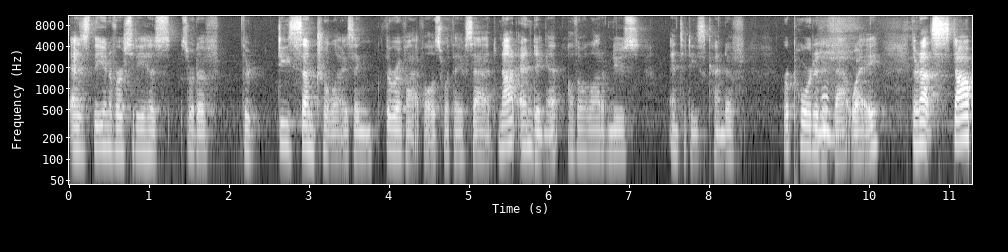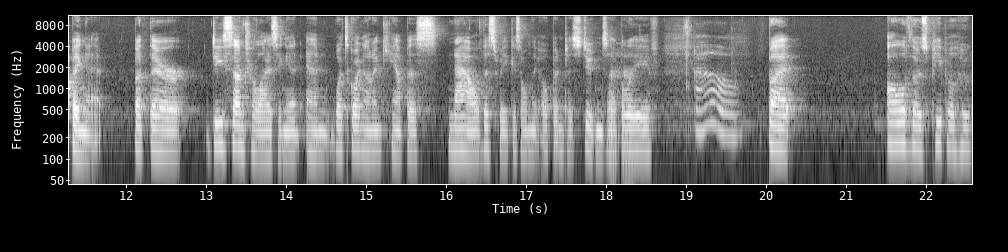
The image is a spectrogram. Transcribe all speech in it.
as the university has sort of they're decentralizing the revival, is what they've said, not ending it. Although a lot of news entities kind of reported it that way. They're not stopping it, but they're decentralizing it and what's going on on campus now this week is only open to students, I mm-hmm. believe. Oh. But all of those people who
